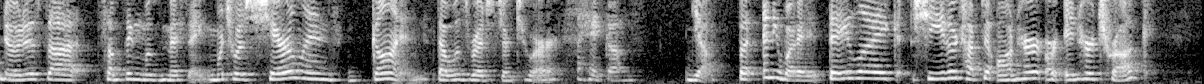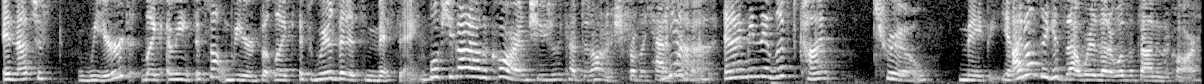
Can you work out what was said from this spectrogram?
noticed that something was missing, which was Sherilyn's gun that was registered to her. I hate guns. Yeah. But anyway, they like she either kept it on her or in her truck, and that's just weird. Like, I mean, it's not weird, but like it's weird that it's missing. Well, if she got out of the car and she usually kept it on her, she probably had it with yeah. her. And I mean, they lived kind true, maybe. Yeah. I don't think it's that weird that it wasn't found in the car.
